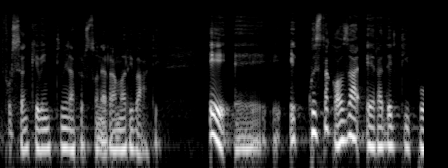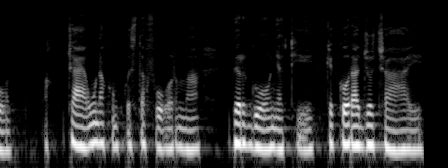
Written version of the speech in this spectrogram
forse anche 20.000 persone eravamo arrivati. E, eh, e questa cosa era del tipo, cioè una con questa forma, vergognati, che coraggio c'hai.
